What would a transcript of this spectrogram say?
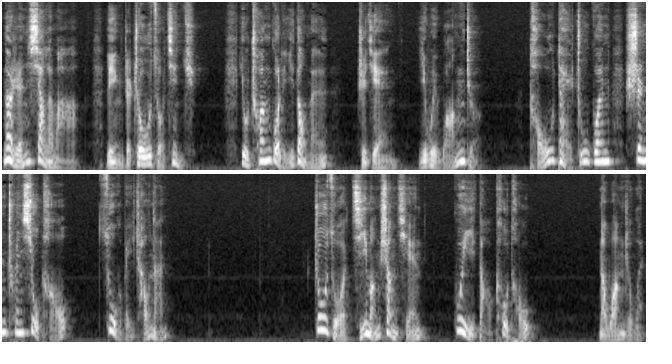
那人下了马，领着周佐进去，又穿过了一道门，只见一位王者。头戴珠冠，身穿绣袍，坐北朝南。周佐急忙上前，跪倒叩头。那王者问：“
